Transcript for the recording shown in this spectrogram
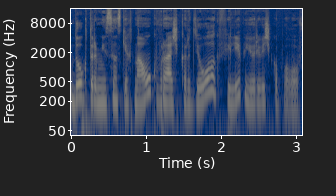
доктор медицинских наук, врач-кардиолог Филипп Юрьевич Копылов.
